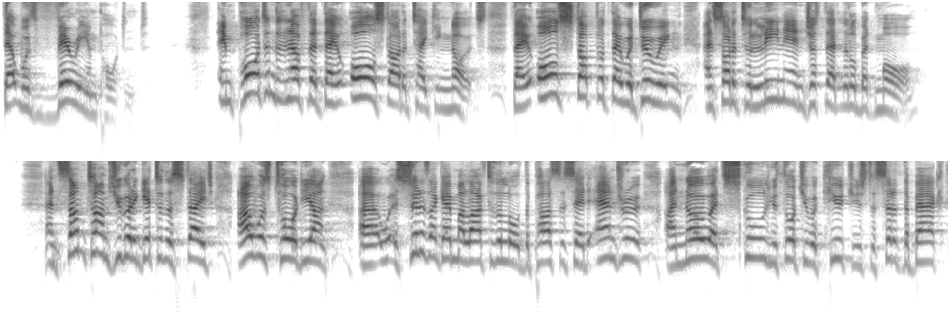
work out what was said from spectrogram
that was very important. Important enough that they all started taking notes. They all stopped what they were doing and started to lean in just that little bit more. And sometimes you've got to get to the stage. I was taught young, uh, as soon as I gave my life to the Lord, the pastor said, Andrew, I know at school you thought you were cute. You used to sit at the back.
